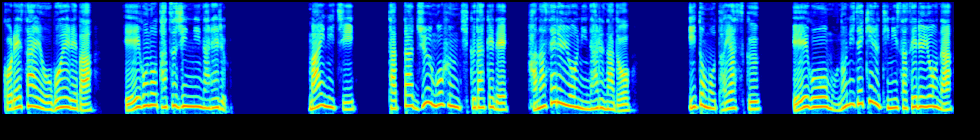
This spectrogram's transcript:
これさえ覚えれば英語の達人になれる。毎日たった15分聞くだけで話せるようになるなど、いともたやすく英語をものにできる気にさせるような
